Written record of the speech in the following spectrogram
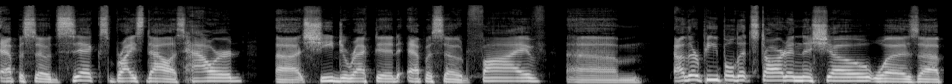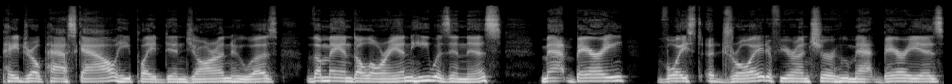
episode six. Bryce Dallas Howard, uh, she directed episode five. Um, other people that starred in this show was uh, Pedro Pascal. He played Din Djarin, who was the Mandalorian. He was in this. Matt Berry voiced a droid. If you're unsure who Matt Berry is,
